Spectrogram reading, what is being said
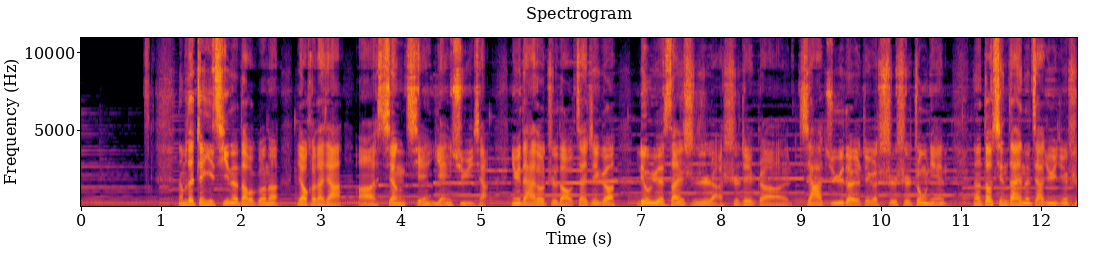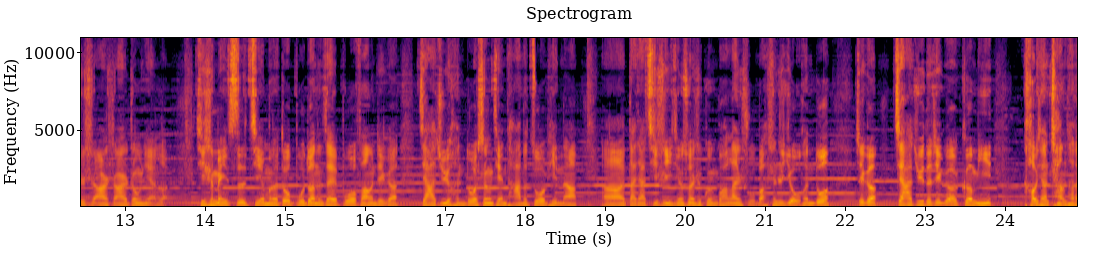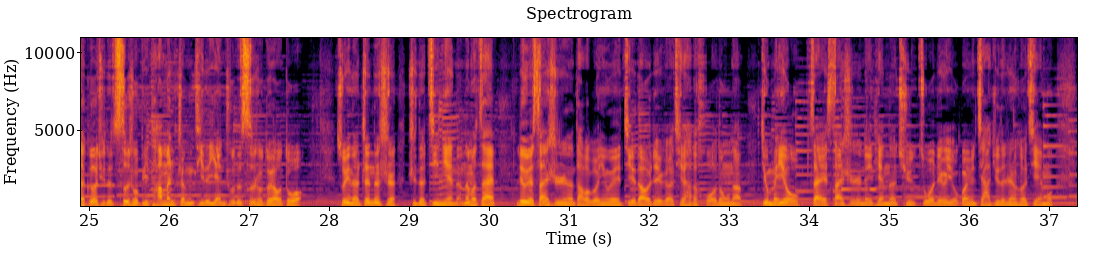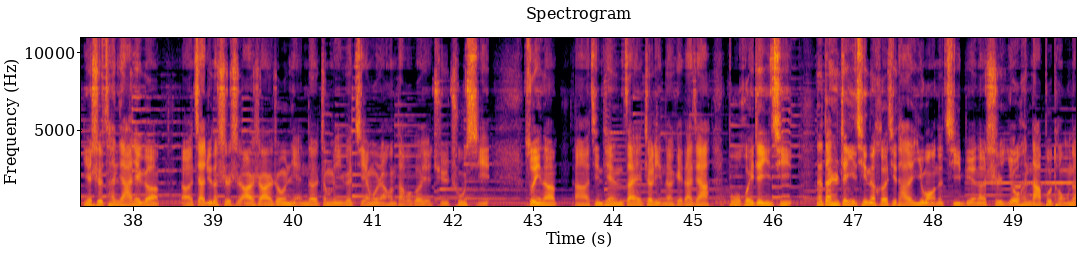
那么在这一期呢，大宝哥呢要和大家啊向前延续一下，因为大家都知道，在这个六月三十日啊是这个家驹的这个逝世周年。那到现在呢，家驹已经逝世二十二周年了。其实每次节目呢都不断的在播放这个家驹很多生前他的作品呢，呃，大家其实已经算是滚瓜烂熟吧，甚至有很多这个家驹的这个歌迷，好像唱他的歌曲的次数比他们整体的演出的次数都要多。所以呢，真的是值得纪念的。那么在六月三十日呢，大宝哥因为接到这个其他的活动呢，就没有在三十日那天呢去做这个有关于家居的任何节目，也是参加这个呃家居的逝世二十二周年的这么一个节目，然后大宝哥也去出席。所以呢，啊，今天在这里呢给大家补回这一期。那但是这一期呢和其他的以往的区别呢是有很大不同的。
